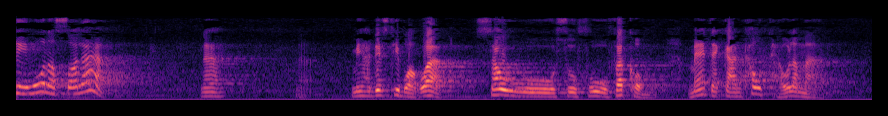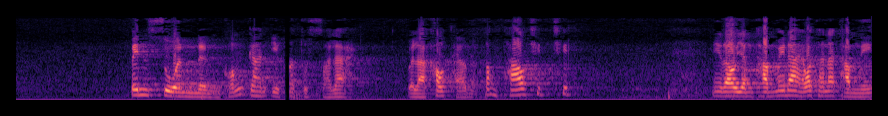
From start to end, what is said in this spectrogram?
กีมูนัสซาลานะนะมีฮะดิษที่บอกว่าเซาวูซูฟูฟะคม แม้แต่การเข้าแถวละหมาด เป็นส่วนหนึ่งของการอิกตุสลาเวลาเข้าแถวต้องเท้าชิดๆนี่เรายังทำไม่ได้วัฒนธรรมนี้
